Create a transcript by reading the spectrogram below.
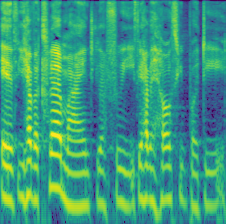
if you have a clear mind you are free if you have a healthy body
